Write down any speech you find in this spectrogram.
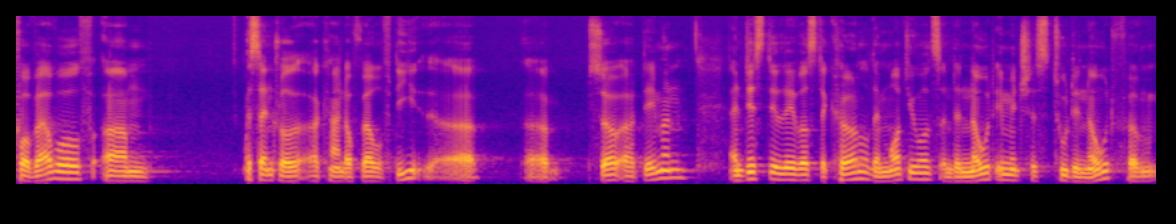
for Warewulf um, a central uh, kind of Warewulf D uh, uh, so, uh, daemon, and this delivers the kernel, the modules, and the node images to the node from,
